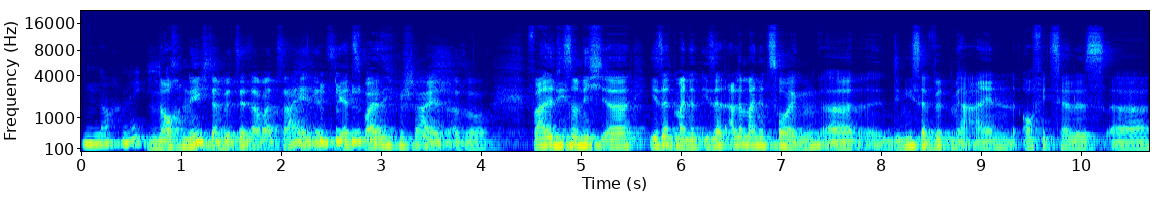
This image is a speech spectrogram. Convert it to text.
Noch nicht. Noch nicht, dann wird es jetzt aber Zeit. Jetzt, jetzt weiß ich Bescheid. Also für alle, die es noch nicht, äh, ihr seid meine, ihr seid alle meine Zeugen. Äh, Denisa wird mir ein offizielles, äh,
